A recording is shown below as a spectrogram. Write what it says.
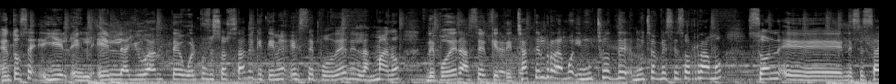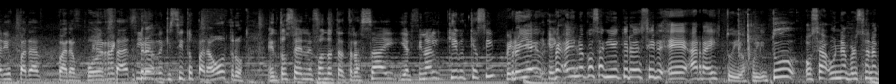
Entonces, y el, el- el ayudante o el profesor sabe que tiene ese poder en las manos de poder hacer que te echaste el ramo y muchos de- muchas veces esos ramos son eh, necesarios para, para poder dar Requisito. requisitos para otro. Entonces, en el fondo te atrasáis y al final, ¿qué, qué así? Pero, ya- pero hay una cosa que yo quiero decir eh, a raíz tuyo, Juli. Tú, o sea, una persona,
